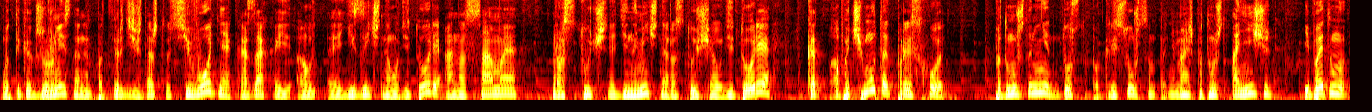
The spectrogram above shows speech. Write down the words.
вот ты как журналист, наверное, подтвердишь, да, что сегодня казахоязычная аудитория, она самая растущая, динамично растущая аудитория. А почему так происходит? Потому что нет доступа к ресурсам, понимаешь? Потому что они ищут... И поэтому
